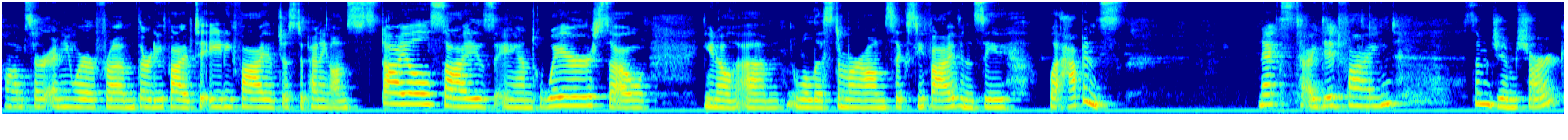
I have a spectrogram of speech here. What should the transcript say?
comps are anywhere from 35 to 85, just depending on style, size, and wear. So, you know, um, we'll list them around 65 and see what happens. Next, I did find some Gymshark,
